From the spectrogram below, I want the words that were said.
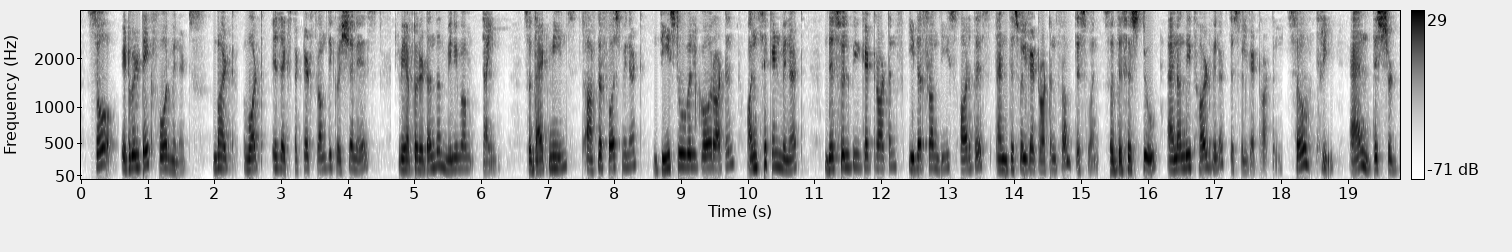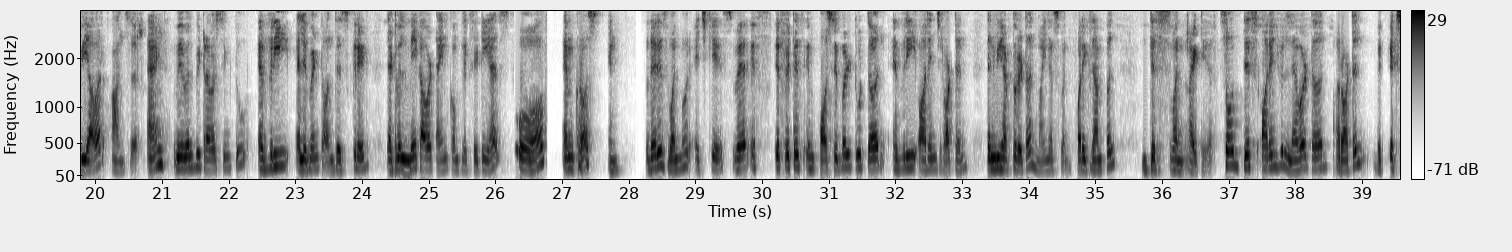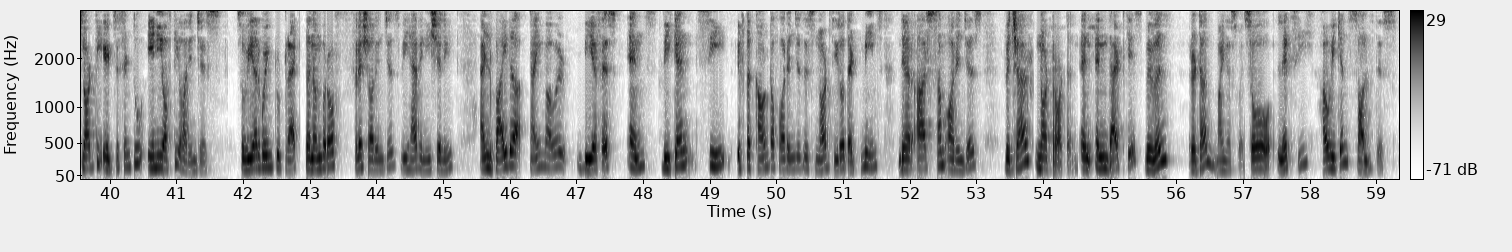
So it will take four minutes. But what is expected from the question is we have to return the minimum time. So that means after first minute, these two will go rotten. On second minute, this will be get rotten either from these or this and this will get rotten from this one. So this is two and on the third minute this will get rotten. So three and this should be our answer and we will be traversing to every element on this grid that will make our time complexity as O of m cross n. There is one more edge case where if, if it is impossible to turn every orange rotten, then we have to return minus one. For example, this one right here. So this orange will never turn rotten. It's not the adjacent to any of the oranges. So we are going to track the number of fresh oranges we have initially. And by the time our BFS ends, we can see if the count of oranges is not zero. That means there are some oranges which are not rotten. And in that case, we will return minus 1. So let's see how we can solve this.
